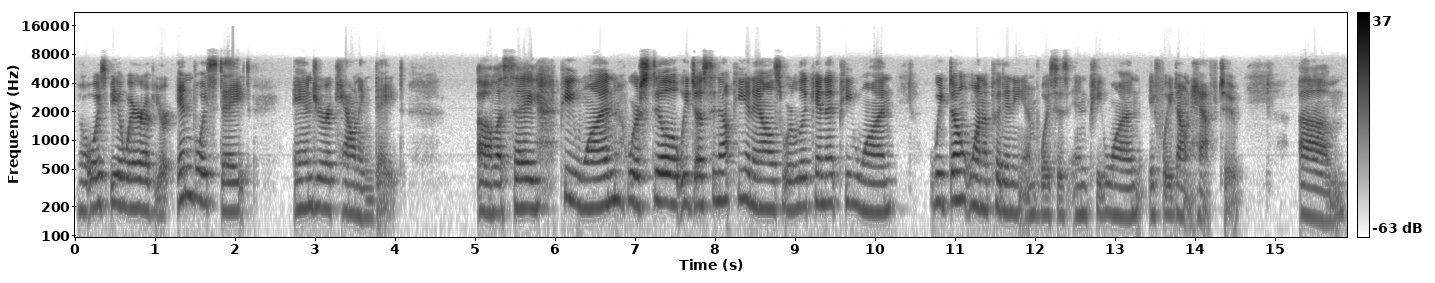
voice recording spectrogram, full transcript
You'll always be aware of your invoice date and your accounting date. Um, let's say P1, we're still, we just sent out P&Ls, we're looking at P1. We don't want to put any invoices in P1 if we don't have to. Um,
